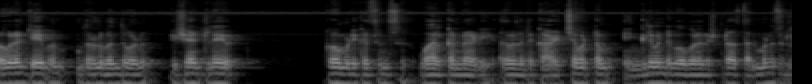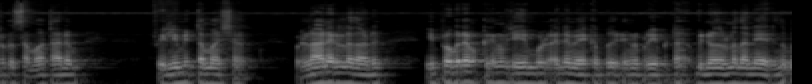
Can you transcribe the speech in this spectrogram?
പ്രോഗ്രാം ചെയ്യുമ്പം മുതലുള്ള ബന്ധമാണ്. ഏഷ്യാനെറ്റിലെ കോമഡി കസിൻസ് വാൽക്കണ്ണാടി അതുപോലെ തന്നെ കാഴ്ചവട്ടം എങ്കിലും എന്റെ ഗോപാലകൃഷ്ണ തന്മനസ്സിലൊക്കെ സമാധാനം ഫിലിമി തമാശ വെള്ളാനകളുടെ നാട് ഈ പ്രോഗ്രാമൊക്കെ ഞങ്ങൾ ചെയ്യുമ്പോൾ എന്റെ മേക്കപ്പ് ഞങ്ങളുടെ പ്രിയപ്പെട്ട വിനോദണ്ണൻ തന്നെയായിരുന്നു.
